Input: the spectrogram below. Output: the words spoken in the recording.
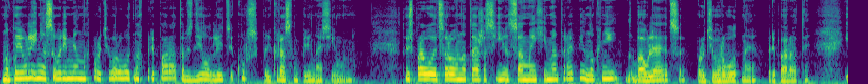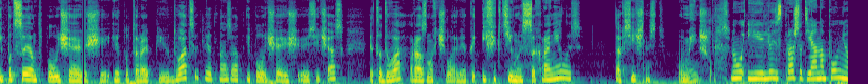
Но появление современных противорвотных препаратов сделали эти курсы прекрасно переносимыми. То есть проводится ровно та же самая химиотерапия, но к ней добавляются противорвотные препараты. И пациент, получающий эту терапию 20 лет назад и получающий ее сейчас, это два разных человека. Эффективность сохранилась, токсичность уменьшилась. Ну и люди спрашивают, я напомню,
